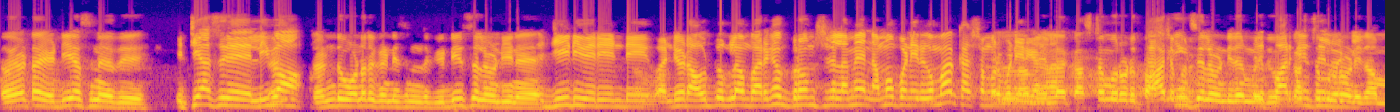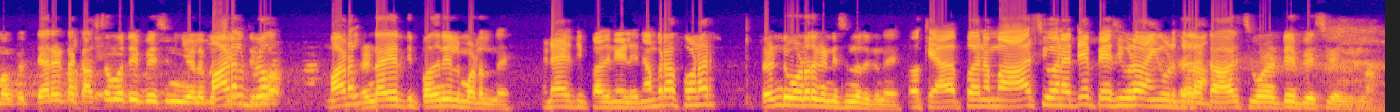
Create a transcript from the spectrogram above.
டொயோட்டா எடியாஸ்னு இது இத்தியாஸ் லிவா ரெண்டு ஓனர் கண்டிஷன் இருக்கு. டீசல் வண்டினே ஜிடி வேரியன்ட் வண்டியோட அவுட்லுக்லாம் பாருங்க. குரோம் எல்லாமே நம்ம பண்ணிருக்கோமா கஸ்டமர் பண்ணிருக்காங்க இல்ல கஸ்டமரோட பார்க்கிங் சேல் வண்டி தான் sale கஸ்டமர் வண்டி. தான் டைரக்டா கஸ்டமர்ட்டே பேசி நீங்க எல்லாம் மாடல் ப்ரோ மாடல் ரெண்டாயிரத்தி பதினேழு மாடல்ண்ணே ரெண்டாயிரத்தி பதினேழு. நம்பர் ஆஃப் ஓனர் ரெண்டு ஓனர் கண்டிஷன்ல இருக்குண்ணே. ஓகே அப்ப நம்ம ஆர்சி ஓனர்ட்டே பேசி கூட வாங்கி கொடுத்துலாம் டேரக்டா ஆர்சி ஓனர்ட்டே பேசி வாங்கிக்கலாம்.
